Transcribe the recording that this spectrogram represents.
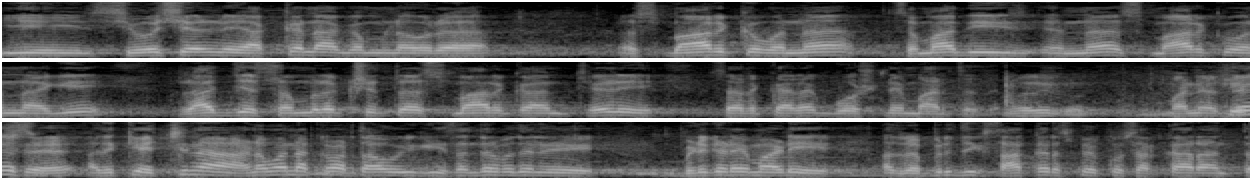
ಈ ಶಿವಶರಣೆ ಅಕ್ಕನಾಗಮ್ಮನವರ ಸ್ಮಾರಕವನ್ನು, ಸಮಾಧಿಯನ್ನು ಸ್ಮಾರಕವನ್ನಾಗಿ ರಾಜ್ಯ ಸಂರಕ್ಷಿತ ಸ್ಮಾರಕ ಅಂತ ಹೇಳಿ ಸರ್ಕಾರ ಘೋಷಣೆ ಮಾಡ್ತದೆ. ವೆರಿ ಗುಡ್ ಮಾನ್ಯ ಅಧ್ಯಕ್ಷರೇ ಅದಕ್ಕೆ ಹೆಚ್ಚಿನ ಹಣವನ್ನ ತಾವು ಈಗ ಈ ಸಂದರ್ಭದಲ್ಲಿ ಬಿಡುಗಡೆ ಮಾಡಿ ಅದ್ರ ಅಭಿವೃದ್ಧಿಗೆ ಸಹಕರಿಸಬೇಕು ಸರ್ಕಾರ ಅಂತ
